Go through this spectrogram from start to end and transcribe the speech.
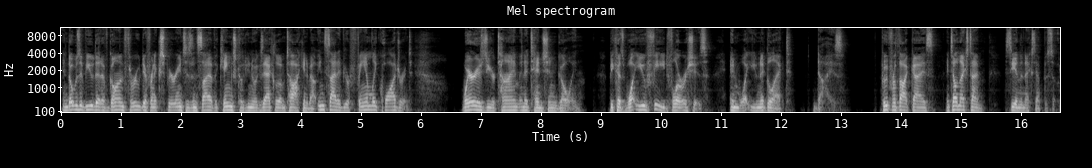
and those of you that have gone through different experiences inside of the King's Code, you know exactly what I'm talking about. Inside of your family quadrant, where is your time and attention going? Because what you feed flourishes, and what you neglect dies. Food for thought, guys. Until next time, see you in the next episode.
